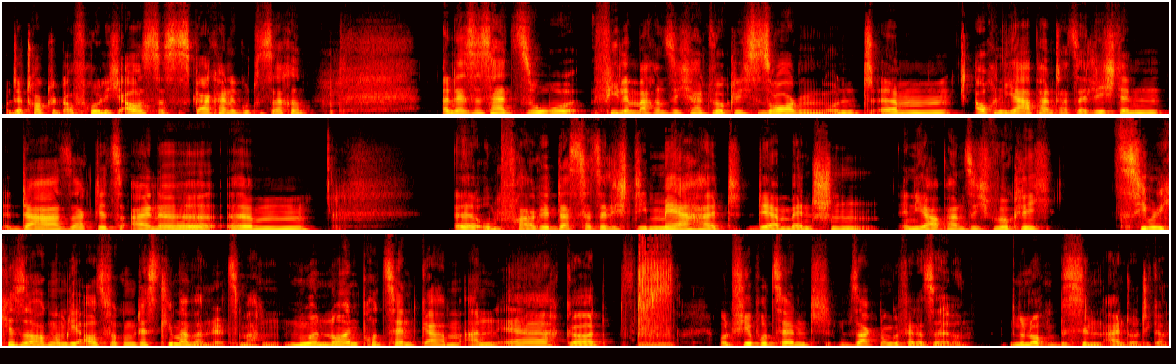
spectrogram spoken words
und der trocknet auch fröhlich aus. Das ist gar keine gute Sache. Und es ist halt so, viele machen sich halt wirklich Sorgen. Und ähm, auch in Japan tatsächlich, denn da sagt jetzt eine ähm, äh, Umfrage, dass tatsächlich die Mehrheit der Menschen in Japan sich wirklich ziemliche Sorgen um die Auswirkungen des Klimawandels machen. Nur 9% gaben an, ach Gott, pff, und 4% sagten ungefähr dasselbe. Nur noch ein bisschen eindeutiger.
